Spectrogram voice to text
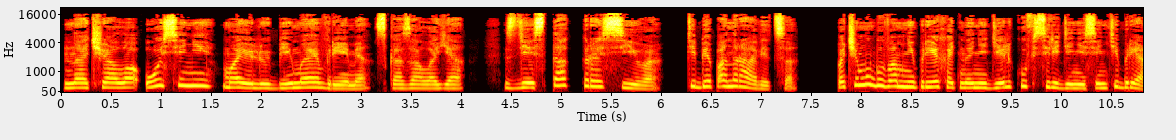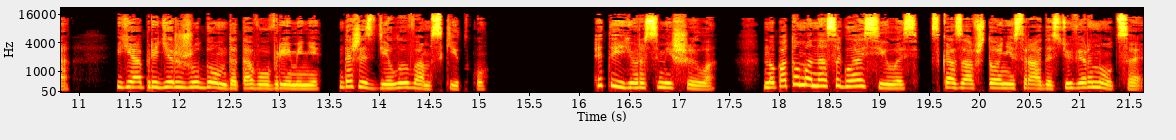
«Начало осени — мое любимое время», — сказала я. «Здесь так красиво, тебе понравится. Почему бы вам не приехать на недельку в середине сентября? Я придержу дом до того времени, даже сделаю вам скидку. Это ее рассмешило. Но потом она согласилась, сказав, что они с радостью вернутся,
